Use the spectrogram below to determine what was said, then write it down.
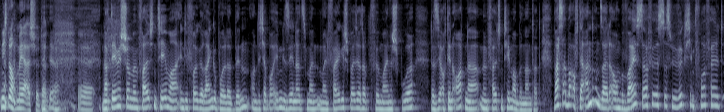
nicht noch mehr erschüttern. Ja. Äh, Nachdem ich schon mit dem falschen Thema in die Folge reingepoltert bin und ich habe auch eben gesehen, als ich mein, mein File gespeichert habe für meine Spur, dass ich auch den Ordner mit dem falschen Thema benannt hat. Was aber auf der anderen Seite auch ein Beweis dafür ist, dass wir wirklich im Vorfeld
